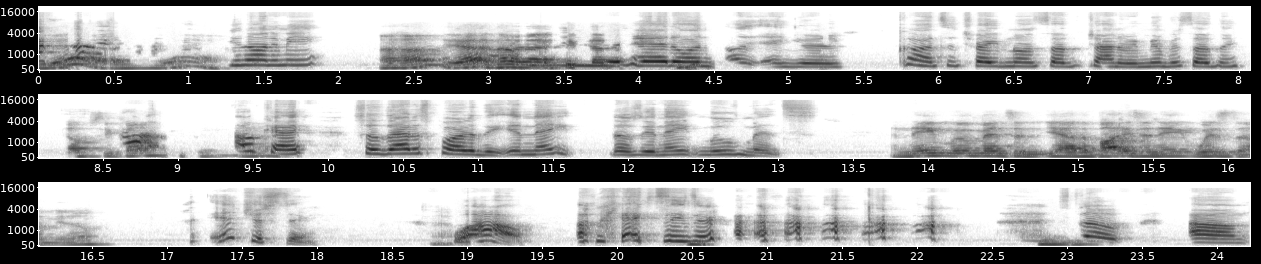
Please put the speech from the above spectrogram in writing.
yeah, yeah. You know what I mean? Uh huh. Yeah. No, I think that's your head on, uh, and you're concentrating on something, trying to remember something. Helps you concentrate. Ah, okay, so that is part of the innate, those innate movements innate movements and yeah, the body's innate wisdom, you know. Interesting. Yeah. Wow. Okay, Cesar. so um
